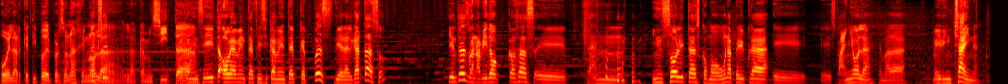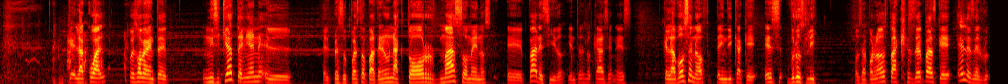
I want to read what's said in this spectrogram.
O el arquetipo del personaje, ¿no? La, la camisita. La camisita, obviamente físicamente, que pues diera el gatazo. Y entonces, bueno, ha habido cosas eh, tan insólitas como una película eh, española llamada Made in China, que, la cual, pues obviamente, ni siquiera tenían el, el presupuesto para tener un actor más o menos eh, parecido. Y entonces lo que hacen es que la voz en off te indica que es Bruce Lee. O sea, por lo menos para que sepas que él es el,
